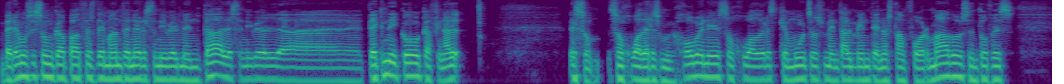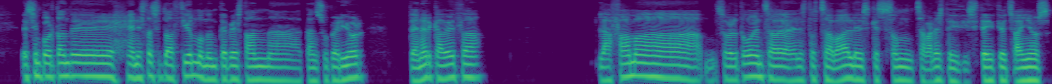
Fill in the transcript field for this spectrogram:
Veremos si son capaces de mantener ese nivel mental, ese nivel eh, técnico, que al final, eso, son jugadores muy jóvenes, son jugadores que muchos mentalmente no están formados, entonces es importante en esta situación donde te ves tan, ah, tan superior, tener cabeza, la fama, sobre todo en, en estos chavales que son chavales de 17, 18 años,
